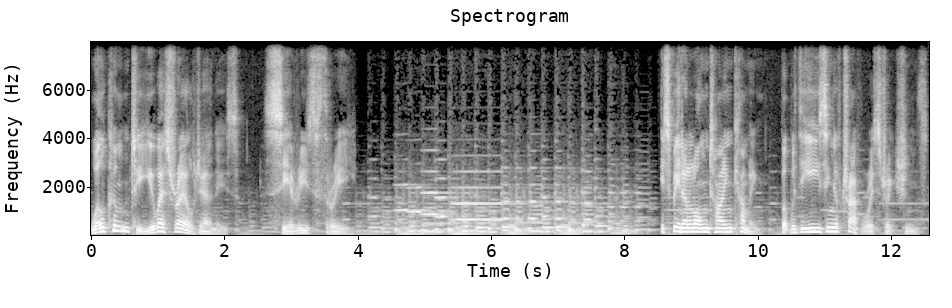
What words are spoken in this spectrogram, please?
Welcome to US Rail Journeys, Series 3. It's been a long time coming, but with the easing of travel restrictions,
